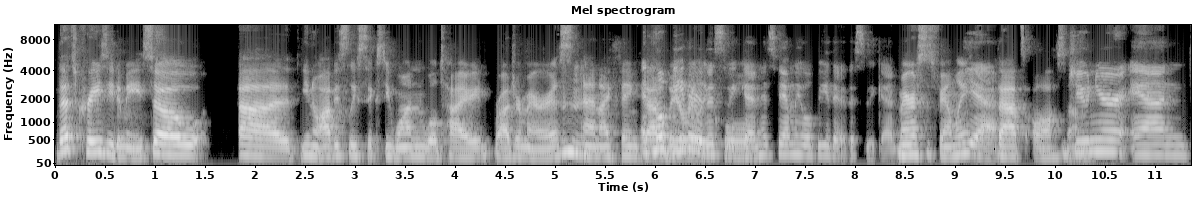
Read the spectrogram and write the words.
that's crazy to me. So, uh, you know, obviously 61 will tie Roger Maris, Mhm. and I think and he'll be a there really this cool- weekend his family will be there this weekend Maris's family. Yeah. that's awesome. junior and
